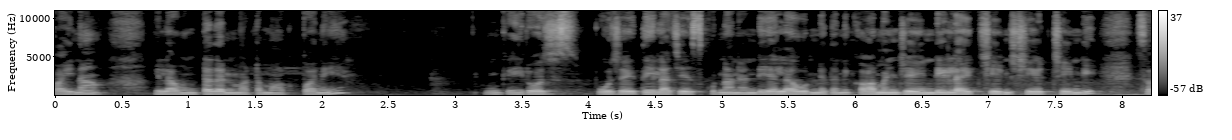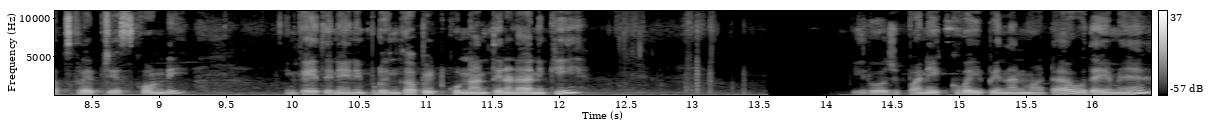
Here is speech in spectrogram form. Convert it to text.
పైన ఇలా ఉంటుందన్నమాట మాకు పని. ఇంకా ఈరోజు పూజ అయితే ఇలా చేసుకున్నానండి. ఎలా ఉండేదని కామెంట్ చేయండి లైక్ చేయండి షేర్ చేయండి సబ్స్క్రైబ్ చేసుకోండి. ఇంకైతే నేను ఇప్పుడు ఇంకా పెట్టుకున్నాను తినడానికి. ఈరోజు పని ఎక్కువ అయిపోయిందనమాట ఉదయమే.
